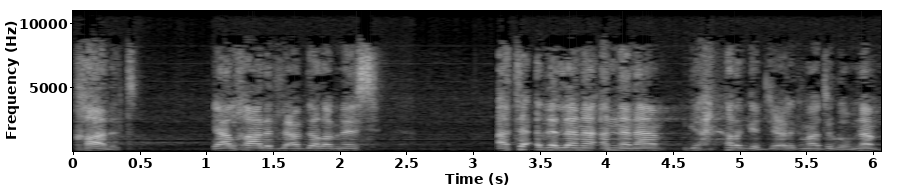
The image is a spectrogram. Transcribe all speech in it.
خالد. قال خالد لعبد الله بن إيس أتأذن لنا أن ننام؟ قال أرقد جعلك ما تقوم نم.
